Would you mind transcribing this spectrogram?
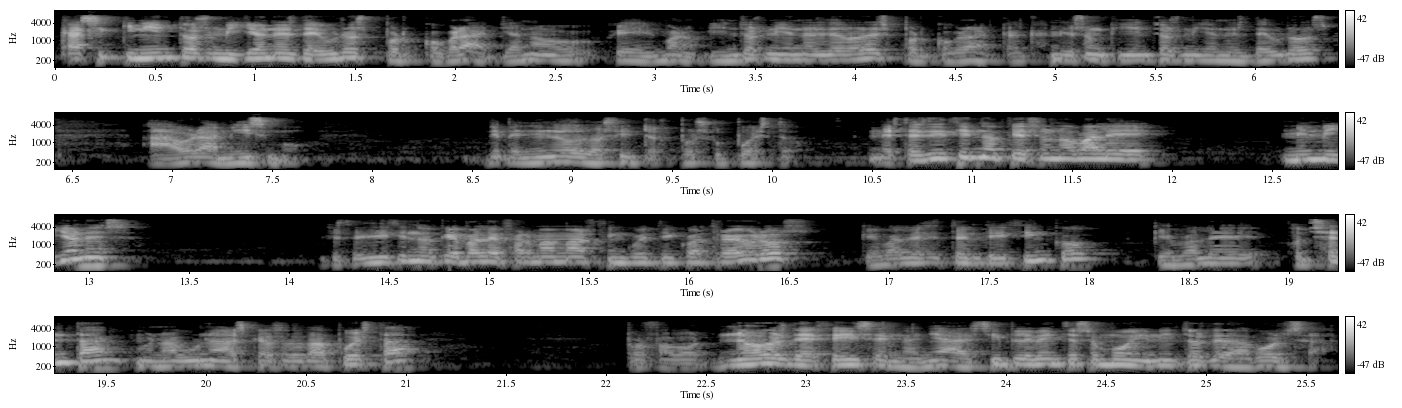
casi 500 millones de euros por cobrar. Ya no, eh, bueno, 500 millones de dólares por cobrar, que al cambio son 500 millones de euros ahora mismo. Dependiendo de los hitos, por supuesto. ¿Me estáis diciendo que eso no vale mil millones? Estoy diciendo que vale Farmamar 54 euros, que vale 75, que vale 80, como en algunas casas de apuesta. Por favor, no os dejéis engañar, simplemente son movimientos de la bolsa.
